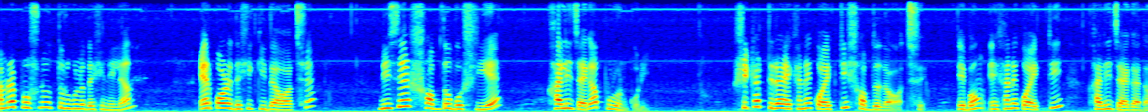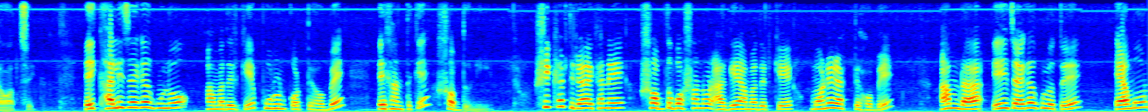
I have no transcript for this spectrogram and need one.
আমরা প্রশ্ন উত্তরগুলো দেখে নিলাম। এরপরে দেখি কি দেওয়া আছে। নিচের শব্দ বসিয়ে খালি জায়গা পূরণ করি। শিক্ষার্থীরা এখানে কয়েকটি শব্দ দেওয়া আছে এবং এখানে কয়েকটি খালি জায়গা দেওয়া আছে। এই খালি জায়গাগুলো আমাদেরকে পূরণ করতে হবে এখান থেকে শব্দ নিয়ে। শিক্ষার্থীরা এখানে শব্দ বসানোর আগে আমাদেরকে মনে রাখতে হবে, আমরা এই জায়গাগুলোতে এমন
